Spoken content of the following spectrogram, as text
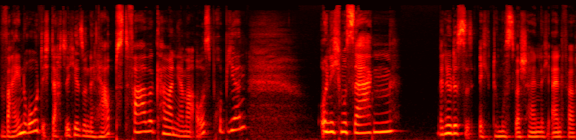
Weinrot. Ich dachte, hier so eine Herbstfarbe kann man ja mal ausprobieren. Und ich muss sagen, wenn du das, ich, du musst wahrscheinlich einfach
